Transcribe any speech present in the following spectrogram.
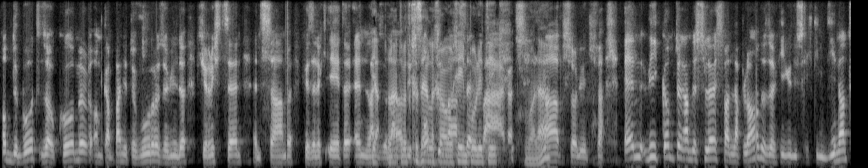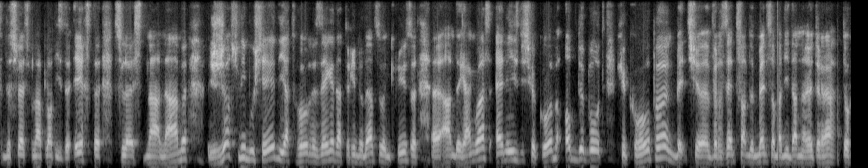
op de boot zou komen om campagne te voeren. Ze wilden gerust zijn en samen gezellig eten en ja, Laten we het gezellig houden, geen politiek. Voilà. Absoluut. En wie komt er aan de sluis van La Plante? Ze gingen dus richting Dinant. De sluis van La Plante is de eerste sluis na Namen. Georges Louis Boucher die had horen zeggen dat er inderdaad zo'n cruise uh, aan de gang was. En hij is dus gekomen, op de boot gekropen, een beetje verzet van de mensen, maar die dan uiteraard toch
